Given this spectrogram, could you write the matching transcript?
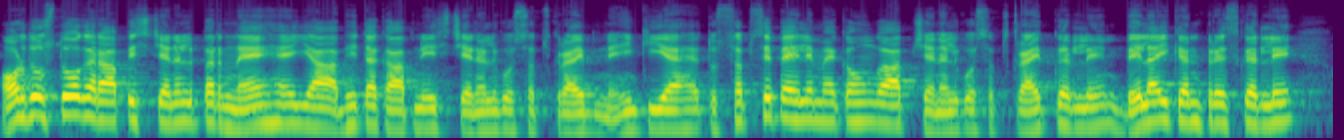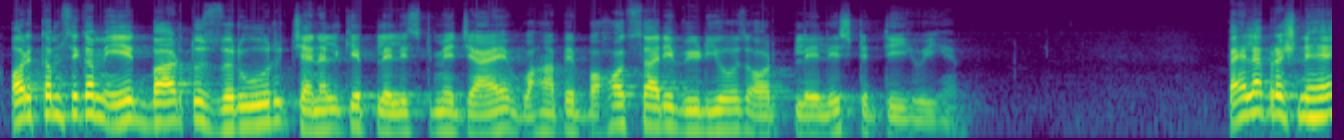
और दोस्तों, अगर आप इस चैनल पर नए हैं या अभी तक आपने इस चैनल को सब्सक्राइब नहीं किया है तो सबसे पहले मैं कहूँगा, आप चैनल को सब्सक्राइब कर लें, बेल आइकन प्रेस कर लें और कम से कम एक बार तो ज़रूर चैनल के प्लेलिस्ट में जाएँ, वहाँ पे बहुत सारी वीडियोज़ और प्लेलिस्ट दी हुई हैं। पहला प्रश्न है,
